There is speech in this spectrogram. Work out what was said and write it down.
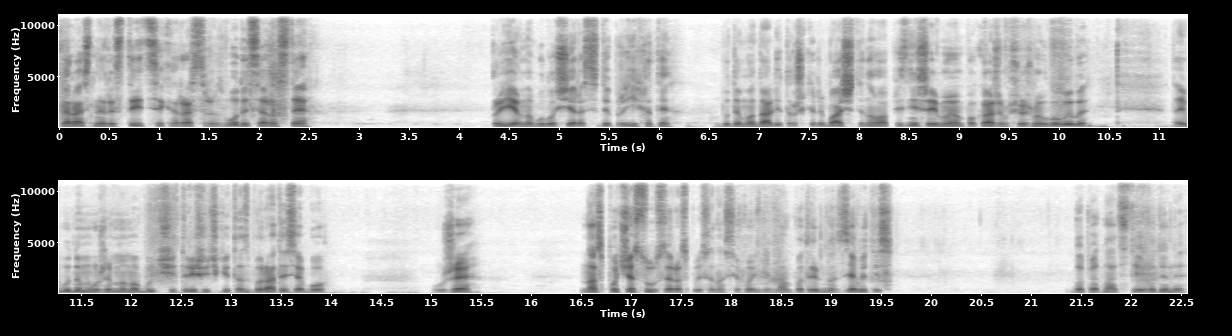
Карась не реститься, карась розводиться, росте. Приємно було ще раз сюди приїхати. Будемо далі трошки рибачити. Ну а пізніше ми вам покажемо, що ж ми вловили. Та й будемо вже, ми, мабуть, ще трішечки та збиратися, бо вже у нас по часу все розписано сьогодні. Нам потрібно з'явитись до 15 години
